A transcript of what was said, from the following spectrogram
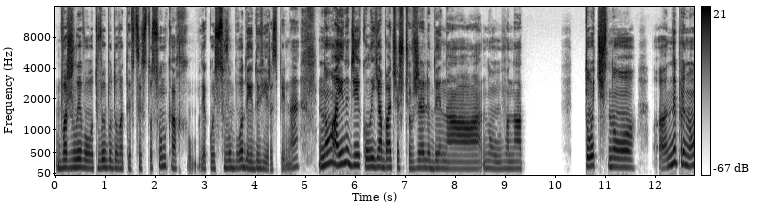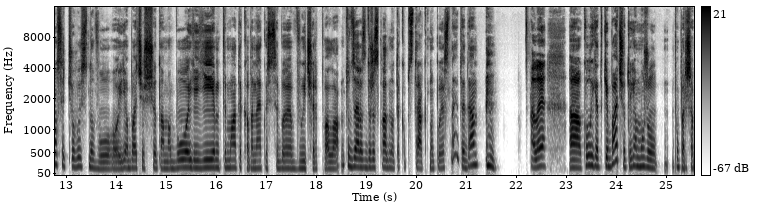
важливо от вибудувати в цих стосунках якоїсь свободи і довіри спільної. Ну а іноді, коли я бачу, що вже людина, ну вона точно. Не приносить чогось нового. Я бачу, що там або її тематика вона якось себе вичерпала. Ну, Тут зараз дуже складно так абстрактно пояснити, да? Але а, коли я таке бачу, то я можу, по-перше,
